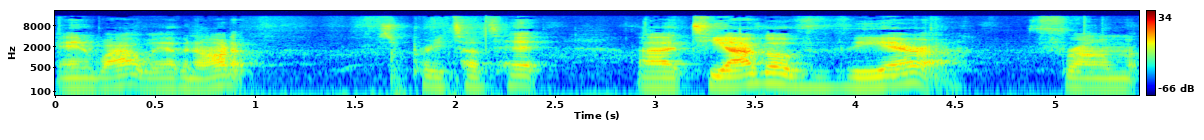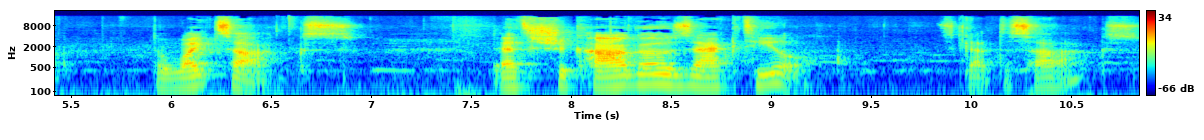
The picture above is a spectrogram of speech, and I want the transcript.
And wow, we have an auto. It's a pretty tough hit. Uh, Thyago Vieira from the White Sox. That's Chicago Zach Teal. He's got the Sox.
